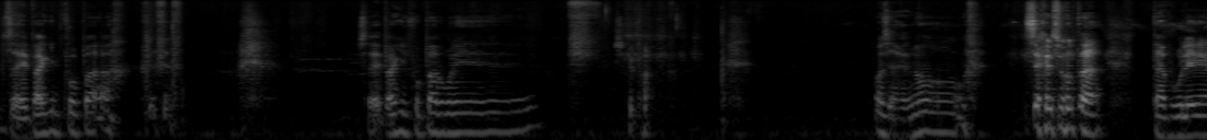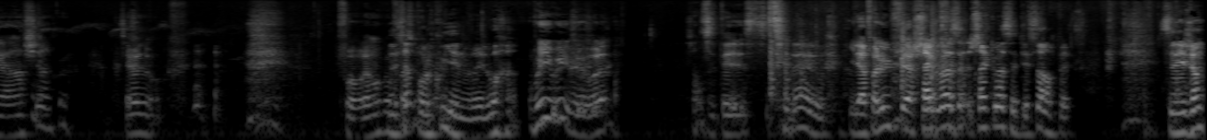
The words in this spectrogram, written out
Vous savez pas qu'il faut pas... Vous savez pas qu'il faut pas brûler... Je sais pas. Oh, sérieusement... Sérieusement, t'as... T'as brûlé un chien, quoi. Sérieusement. Il faut vraiment qu'on Mais ça, pour le coup, il y a une vraie loi. Oui, oui, mais voilà. Genre, c'était... c'était- Ouais, ouais. Il a fallu le faire. Chaque loi, c'est- chaque loi, c'était ça, en fait. C'est les gens,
